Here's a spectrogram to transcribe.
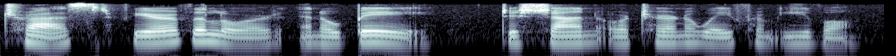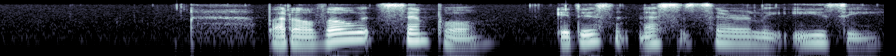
Trust, fear of the Lord, and obey, to shun or turn away from evil. But although it's simple, it isn't necessarily easy.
